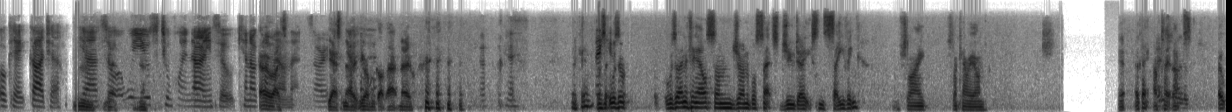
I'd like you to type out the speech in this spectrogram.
okay, gotcha. Mm, Yeah, so yeah, we yeah. use 2.9, so cannot Oh, comment right. on that. Sorry. yes, no, you haven't got that. No. Okay. okay. Thank Was, you. was there was there anything else on joinable sets, due dates, and saving? Or shall I shall I carry on? Yeah. Okay, I'll I take that. to- Oh.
